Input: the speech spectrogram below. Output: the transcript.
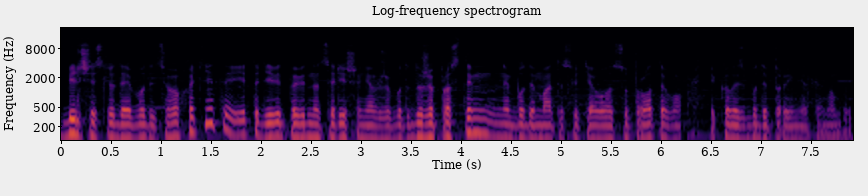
більшість людей буде цього хотіти, і тоді, відповідно, це рішення вже буде дуже простим, не буде мати суттєвого супротиву і колись буде прийняте, мабуть.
